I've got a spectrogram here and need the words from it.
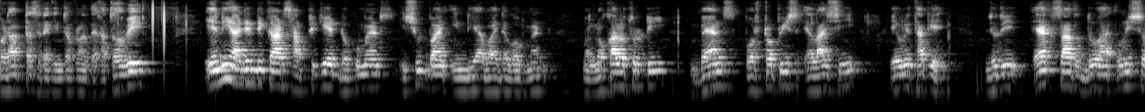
অর্ডারটা সেটা কিন্তু আপনার দেখাতে হবে। Any identity card certificate documents issued by India by the government বা local authority banks post office LIC এগুলি থাকে। যদি এক সাত দু উনিশশো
